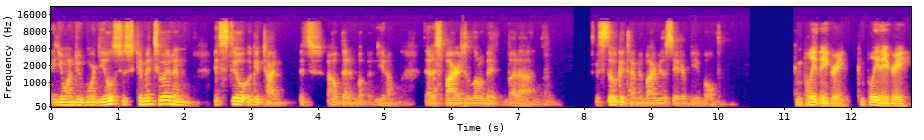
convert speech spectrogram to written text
and you want to do more deals, just commit to it, and it's still a good time. It's I hope that you know that aspires a little bit, but uh, it's still a good time to buy real estate or be involved. Completely agree. Completely agree.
